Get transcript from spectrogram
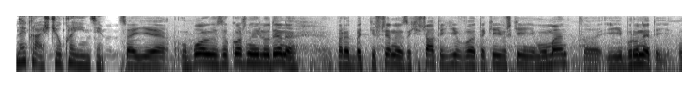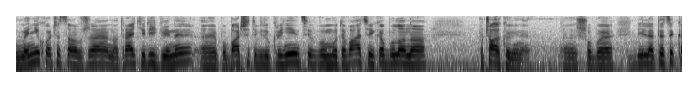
найкращі українці. Це є обов'язок кожної людини перед батьківщиною захищати її в такий важкий момент е, і боронити її. Мені хочеться вже на третій рік війни е, побачити від українців мотивацію, яка була на початку війни, щоб біля ТЦК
